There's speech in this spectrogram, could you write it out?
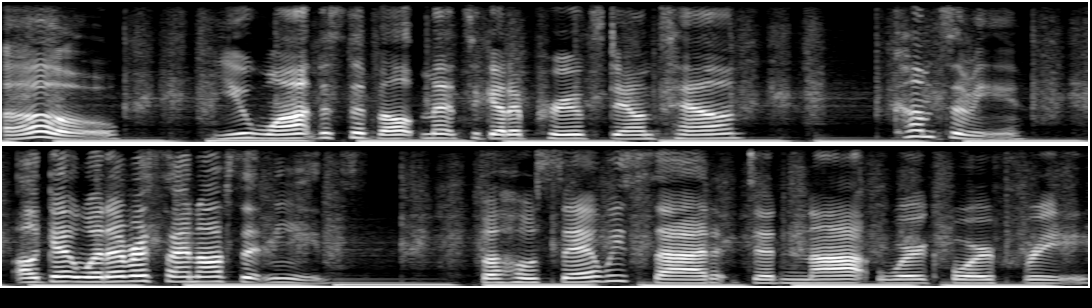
oh, you want this development to get approved downtown? Come to me. I'll get whatever sign offs it needs. But Jose Huizar did not work for free.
